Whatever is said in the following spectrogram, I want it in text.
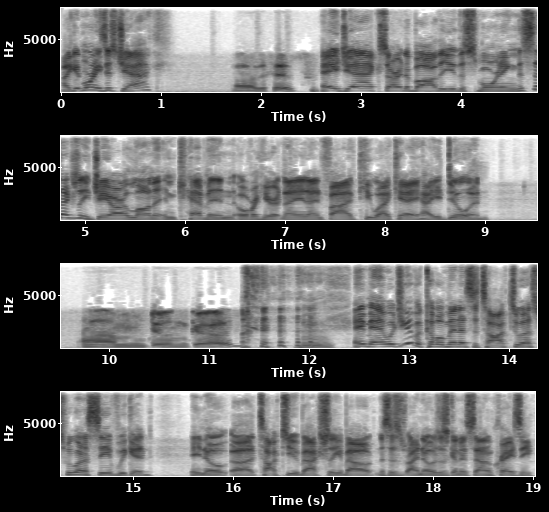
Hi, good morning. Is this Jack? Uh, this is? Hey, Jack. Sorry to bother you this morning. This is actually JR, Lana, and Kevin over here at 99.5 QYK. How you doing? Um, doing good. Hey, man, would you have a couple minutes to talk to us? We want to see if we could, you know, uh, talk to you actually about this. Is I know this is going to sound crazy,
